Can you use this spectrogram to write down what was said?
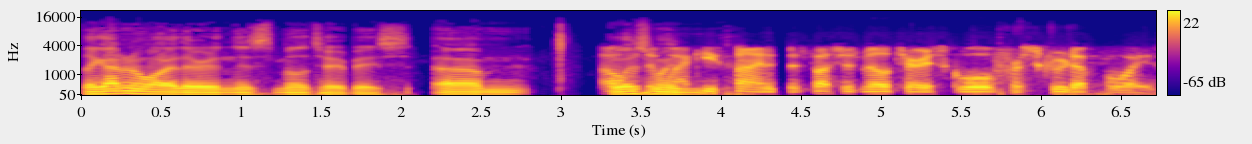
like I don't know why they're in this military base. Um, oh, it's a my... wacky sign. It's Buster's Military School for screwed up boys.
